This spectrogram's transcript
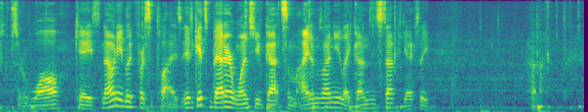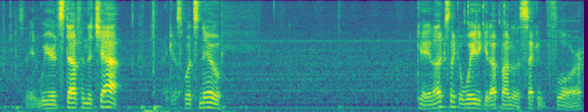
Some sort of wall. Okay, now we need to look for supplies. It gets better once you've got some items on you, like guns and stuff. You can actually... Saying weird stuff in the chat. I guess what's new? Okay, that looks like a way to get up onto the second floor.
